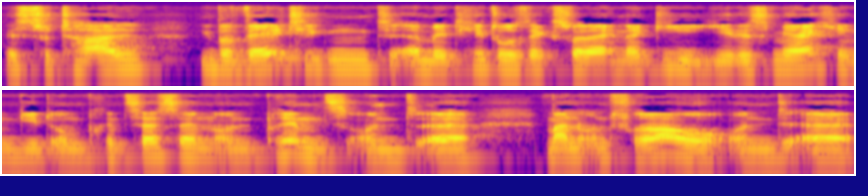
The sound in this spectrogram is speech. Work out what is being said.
ist total überwältigend äh, mit heterosexueller Energie. Jedes Märchen geht um Prinzessin und Prinz und äh, Mann und Frau und äh,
